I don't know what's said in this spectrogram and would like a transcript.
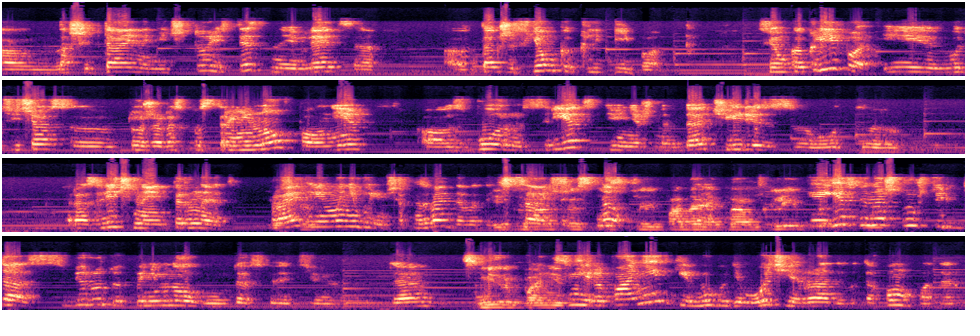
э, нашей тайной мечтой, естественно, является э, также съемка клипа. Съемка клипа, и вот сейчас э, тоже распространено вполне э, сбор средств денежных, да, через э, вот э, различные интернет. Проекты, и мы не будем сейчас называть, да, вот эти Если сайты. наши Ну, слушатели подарят нам клип и если наши слушатели, да, соберут вот понемногу, так сказать, э, да, с мира по с нитке, мира по нитке, мы будем очень рады вот такому подарку.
